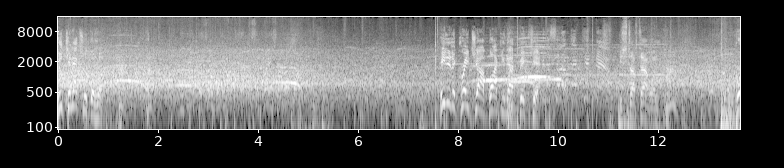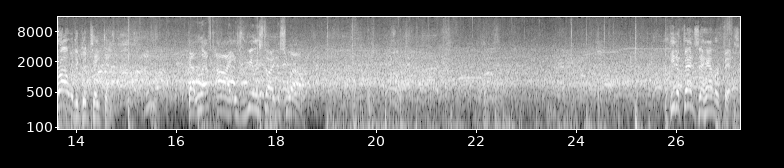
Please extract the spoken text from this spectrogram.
He connects with the hook. He did a great job blocking that big kick. He stuffed that one. Barao with a good takedown. That left eye is really starting to swell. Defends the hammer fist.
